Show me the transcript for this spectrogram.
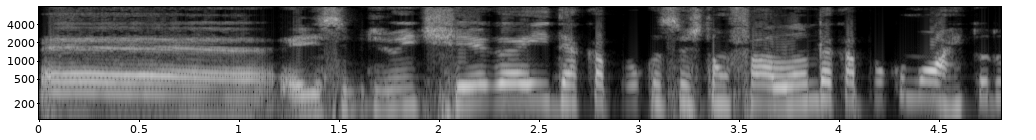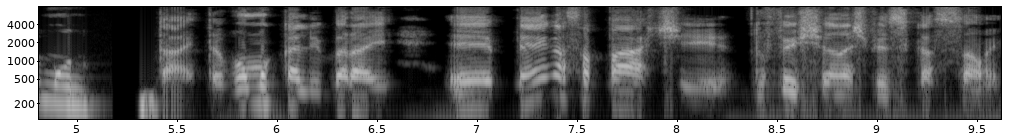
é, ele simplesmente chega e daqui a pouco vocês estão falando, daqui a pouco morre todo mundo. Tá, então vamos calibrar aí. É, pega essa parte do fechando a especificação aí.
